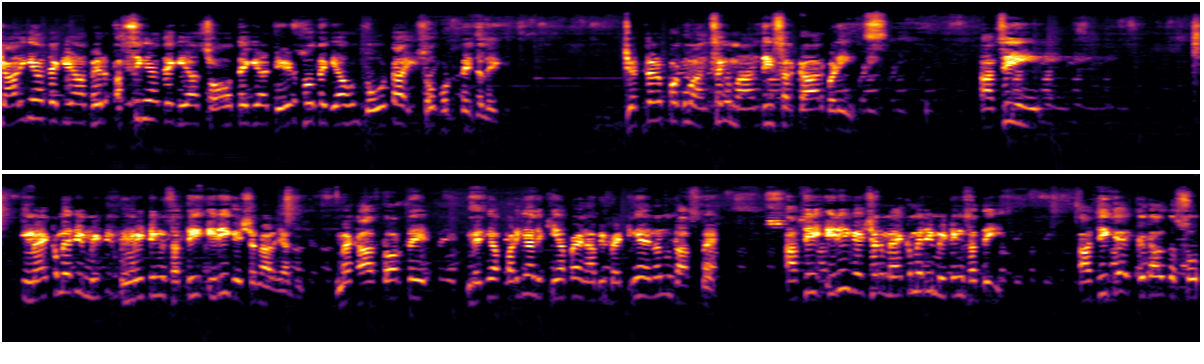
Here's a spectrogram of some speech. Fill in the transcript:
40 ਤੇ ਗਿਆ, ਫਿਰ 80 ਤੇ ਗਿਆ 100 ਤੇ ਗਿਆ 150 ਤੇ ਗਿਆ, ਹੁਣ 2 250 ਫੁੱਟ ਤੇ ਚਲੇ ਗਏ। ਜਿੱਦਣ ਭਗਵੰਤ ਸਿੰਘ ਮਾਨ ਦੀ ਸਰਕਾਰ ਬਣੀ, ਅਸੀਂ ਮਹਿਕਮੇ ਦੀ ਮੀਟ- ਮੀਟਿੰਗ ਸੱਦੀ ਇਰੀਗੇਸ਼ਨ ਵਾਲਿਆਂ ਦੀ। ਮੈਂ ਖਾਸ ਤੌਰ ਤੇ ਮੇਰੀਆਂ ਪੜੀਆਂ ਲਿਖੀਆਂ ਭੈਣਾਂ ਵੀ ਬੈਠੀਆਂ, ਇਹਨਾਂ ਨੂੰ ਦੱਸਦਾ ਅਸੀਂ ਇਰੀਗੇਸ਼ਨ ਮਹਿਕਮੇ ਦੀ ਮੀਟਿੰਗ ਸੱਦੀ। ਅਸੀਂ ਕਿ ਇੱਕ ਗੱਲ ਦੱਸੋ,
